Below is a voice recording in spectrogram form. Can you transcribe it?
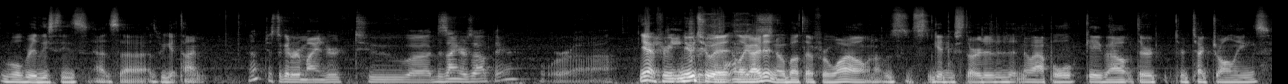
we'll release these as uh, as we get time. Just a good reminder to uh, designers out there, or uh, Yeah, if you're new to it, 3D like I didn't know about that for a while when I was getting started. I didn't know Apple gave out their, their tech drawings.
